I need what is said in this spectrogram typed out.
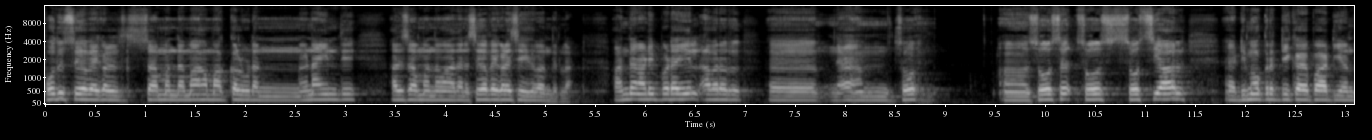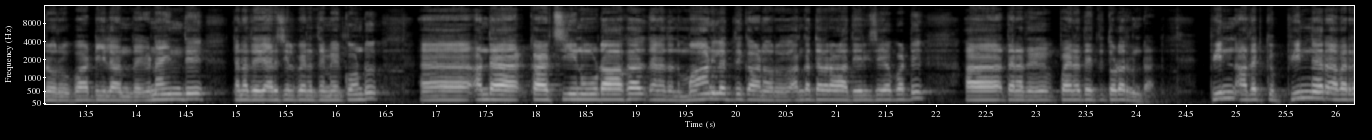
பொது சேவைகள் சம்பந்தமாக மக்களுடன் இணைந்து அது சம்பந்தமாக சேவைகளை செய்து வந்துள்ளார் அந்த அடிப்படையில் அவர் ஒரு சோ சோச சோஸ் சோசியால் டெமோக்ராட்டிக் பார்ட்டி என்ற ஒரு பார்ட்டியில் அந்த இணைந்து தனது அரசியல் பயணத்தை மேற்கொண்டு அந்த கட்சியினூடாக தனது அந்த மாநிலத்துக்கான ஒரு அங்கத்தவராக தேர்வு செய்யப்பட்டு தனது பயணத்தை தொடர்கின்றார். பின் அதற்கு பின்னர் அவர்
